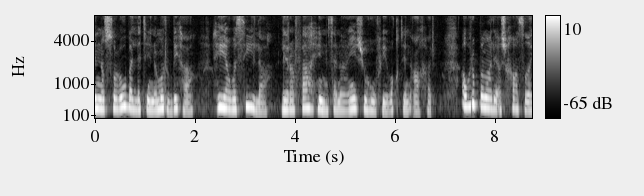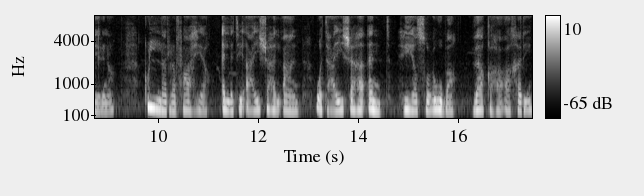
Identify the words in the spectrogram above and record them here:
إن الصعوبة التي نمر بها هي وسيلة لرفاه سنعيشه في وقت آخر أو ربما لأشخاص غيرنا. كل الرفاهية التي أعيشها الآن وتعيشها أنت هي صعوبة ذاقها آخرين.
